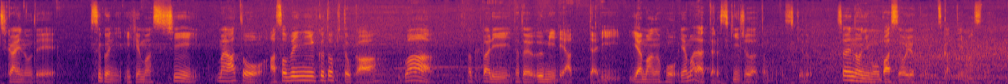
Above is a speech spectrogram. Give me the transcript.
近いのですぐに行けますし、まあ、あと遊びに行く時とかはやっぱり例えば海であったり山の方山だったらスキー場だと思うんですけどそういうのにもバスをよく使っていますね。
